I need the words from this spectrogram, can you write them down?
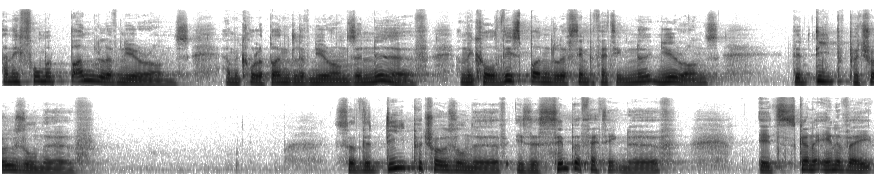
and they form a bundle of neurons. And we call a bundle of neurons a nerve. And we call this bundle of sympathetic neurons the deep petrosal nerve. So the deep petrosal nerve is a sympathetic nerve. It's going to innervate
